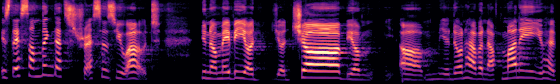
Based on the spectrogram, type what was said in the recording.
Is there something that stresses you out? You know, maybe your, your job, your, um, you don't have enough money, you have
